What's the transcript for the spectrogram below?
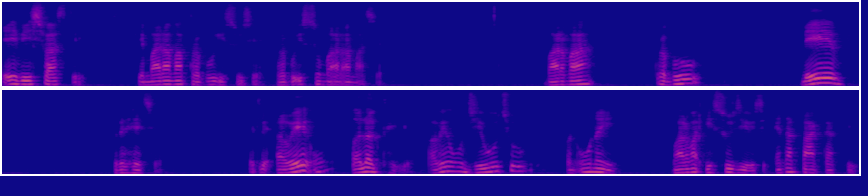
એ વિશ્વાસથી કે મારામાં પ્રભુ ઈસુ છે. પ્રભુ ઈસુ મારામાં છે. મારામાં પ્રભુ દેવ રહે છે. એટલે હવે હું અલગ થઈ ગયો. હવે હું જીવું છું, પણ હું નહીં. મારામાં ઈસુ જીવે છે. એના તાકાતથી,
